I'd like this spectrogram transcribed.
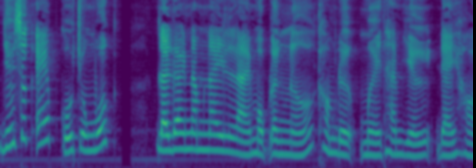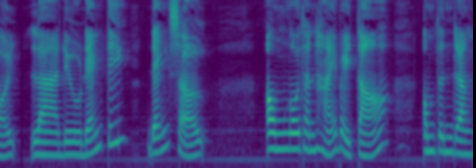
dưới sức ép của Trung Quốc, Đài Loan năm nay lại một lần nữa không được mời tham dự đại hội là điều đáng tiếc, đáng sợ. Ông Ngô Thanh Hải bày tỏ, ông tin rằng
